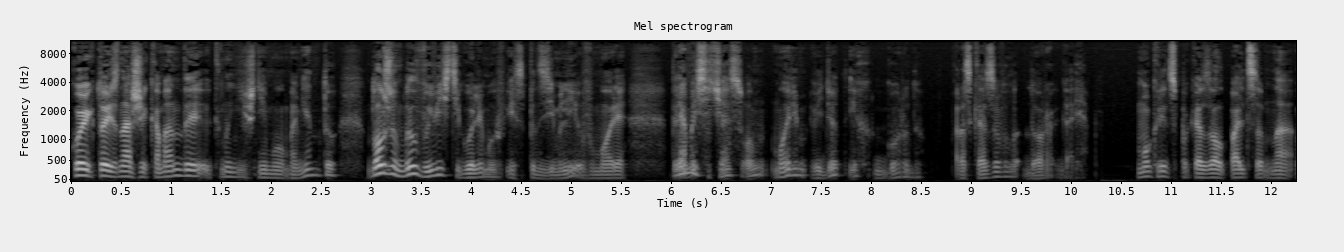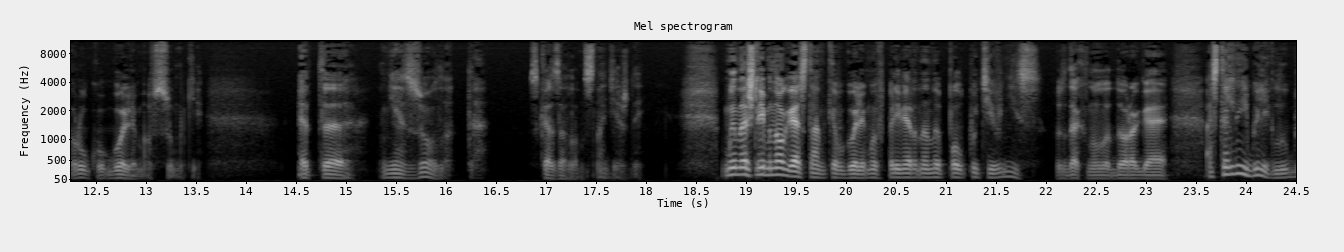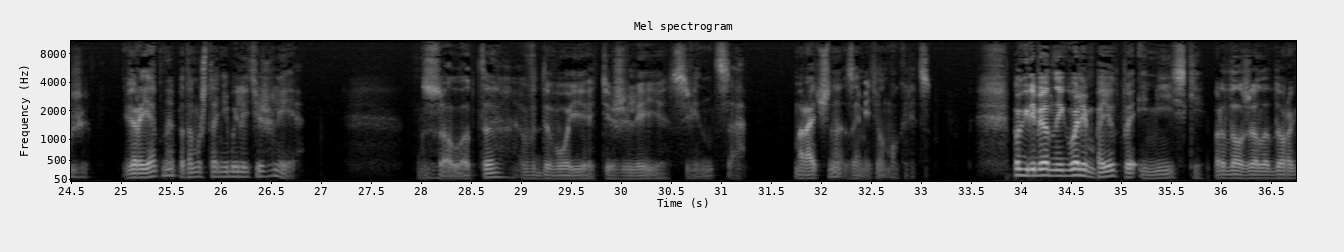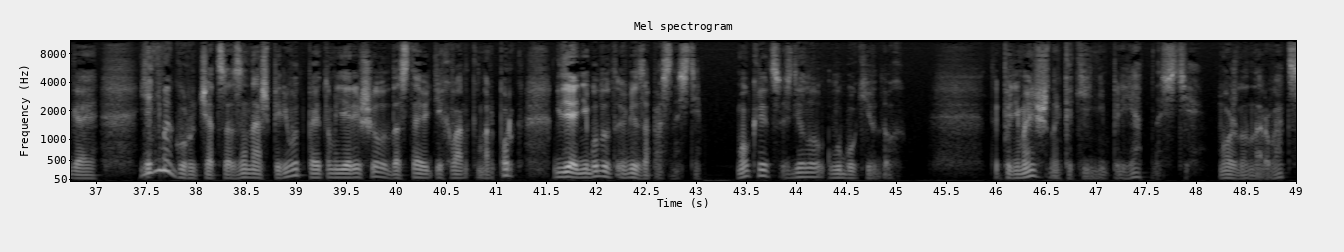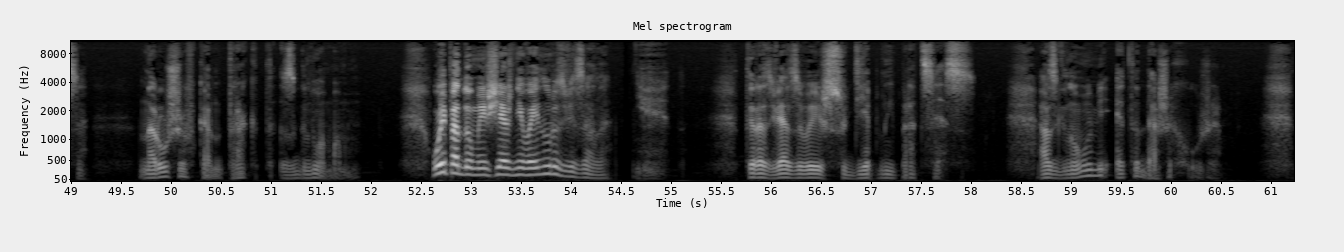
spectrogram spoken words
Кое-кто из нашей команды к нынешнему моменту должен был вывести големов из-под земли в море. Прямо сейчас он морем ведет их к городу, — рассказывала дорогая. Мокриц показал пальцем на руку голема в сумке. — Это не золото, — сказал он с надеждой. — Мы нашли много останков големов примерно на полпути вниз, — вздохнула дорогая. Остальные были глубже. Вероятно, потому что они были тяжелее. — Золото вдвое тяжелее свинца, — мрачно заметил мокрец. — Погребенный голем поет по-эмийски, — продолжала дорогая. — Я не могу ручаться за наш перевод, поэтому я решила доставить их в Анкмарпорг, где они будут в безопасности. Мокрец сделал глубокий вдох. — Ты понимаешь, на какие неприятности можно нарваться, нарушив контракт с гномом. — Ой, подумаешь, я же не войну развязала. — Нет, ты развязываешь судебный процесс. А с гномами это даже хуже.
